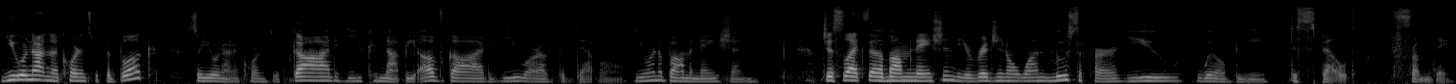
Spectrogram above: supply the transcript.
You are not in accordance with the book, so you are not in accordance with God. You cannot be of God. You are of the devil. You are an abomination. Just like the abomination, the original one, Lucifer, you will be dispelled from thee.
